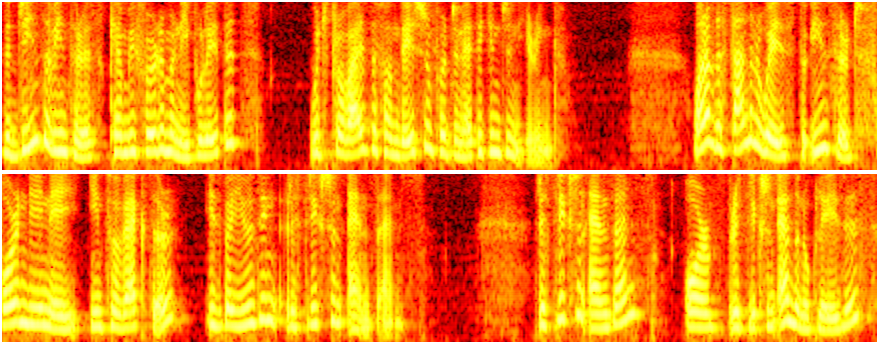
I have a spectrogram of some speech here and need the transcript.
The genes of interest can be further manipulated, which provides the foundation for genetic engineering. One of the standard ways to insert foreign DNA into a vector is by using restriction enzymes. Restriction enzymes, or restriction endonucleases,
